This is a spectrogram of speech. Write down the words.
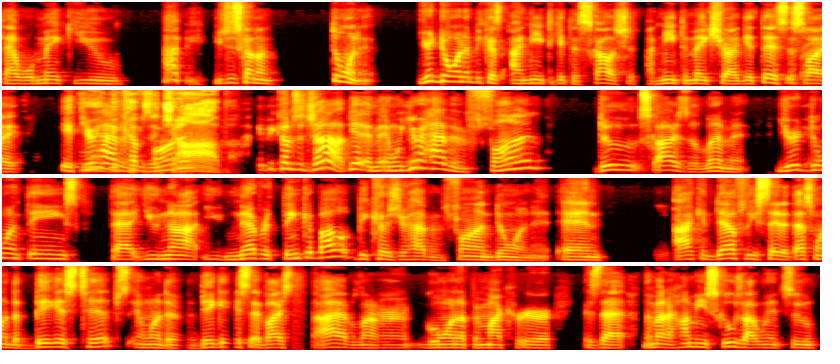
that will make you happy. You're just kind of doing it. You're doing it because I need to get this scholarship. I need to make sure I get this. It's Right. like if you're Ooh, it having becomes fun, a job. it becomes a job. Yeah. And, and when you're having fun, dude, sky's the limit. You're Yeah. doing things that you not you never think about because you're having fun doing it. And mm-hmm. I can definitely say that that's one of the biggest tips and one of the biggest advice that I have learned going up in my career is that no matter how many schools I went to,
